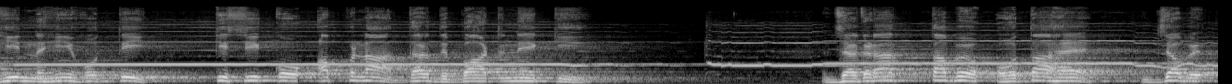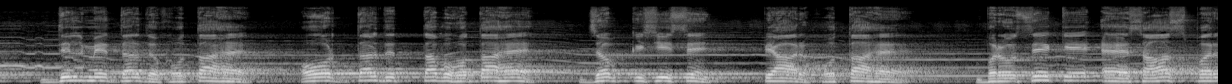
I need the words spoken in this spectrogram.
ही नहीं होती किसी को अपना दर्द बांटने की। झगड़ा तब होता है जब दिल में दर्द होता है और दर्द तब होता है जब किसी से प्यार होता है। भरोसे के एहसास पर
